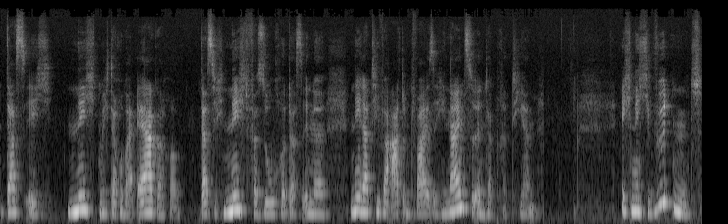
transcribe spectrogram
dass ich nicht mich darüber ärgere, dass ich nicht versuche, das in eine negative Art und Weise hinein zu interpretieren. Ich nicht wütend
